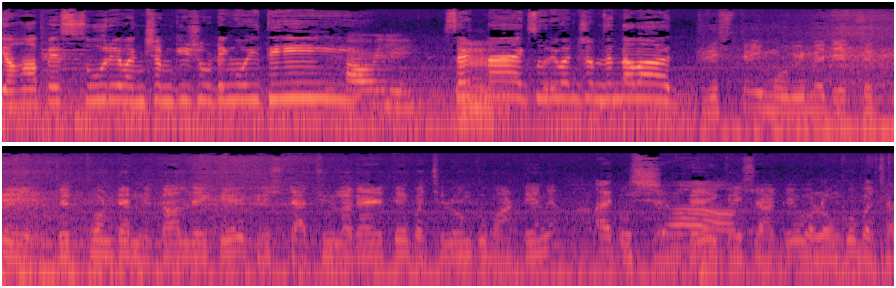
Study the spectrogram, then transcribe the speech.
यहाँ पे सूर्यवंशम की शूटिंग हुई थी। हाँ, सेटबैक हम्म। सूर्यवंशम जिंदाबाद। क्रिस्त्री मूवी में देख सकते हैं। जेट फाउंटेन निकाल देके क्रिस स्टैचू लगाए थे बच्चों को मारते हैं ना अच्छा। उस आके वो लोगों को बचा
